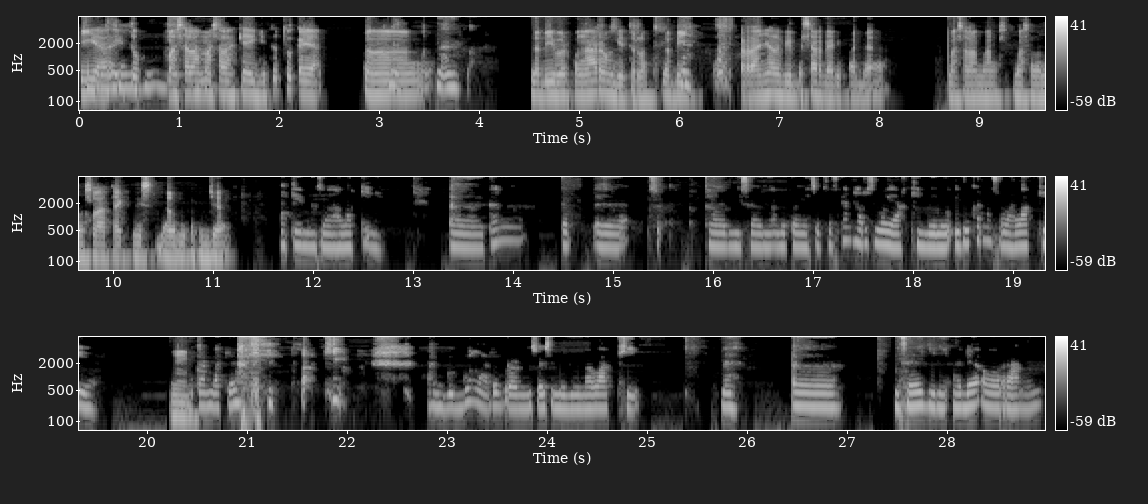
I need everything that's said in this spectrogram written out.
Iya itu masalah-masalah kayak gitu tuh kayak Nah, lebih berpengaruh gitu loh lebih perannya lebih besar daripada masalah masalah-masalah teknis dalam kerja Oke, masalah laki nih. Eh, kan tep- eh, se- kalau misalnya lo pengen sukses kan harus lo yakin dulu. Itu kan masalah laki ya, Hmm. bukan laki-laki. Laki. Aduh, gue gak tahu pronunciation gimana laki. Nah, eh misalnya gini, ada orang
